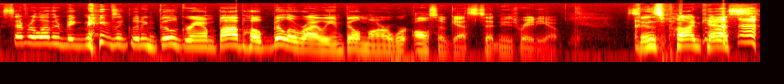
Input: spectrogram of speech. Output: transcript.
Several other big names, including Bill Graham, Bob Hope, Bill O'Reilly, and Bill Maher, were also guests at News Radio. Since podcasts.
